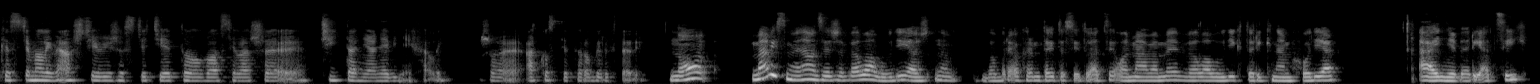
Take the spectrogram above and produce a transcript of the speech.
keď ste mali návštevy, že ste tieto vlastne vaše čítania nevynechali. Že ako ste to robili vtedy? No, mali sme naozaj, že veľa ľudí, až, no dobre, okrem tejto situácie, ale máme veľa ľudí, ktorí k nám chodia aj neveriacich.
